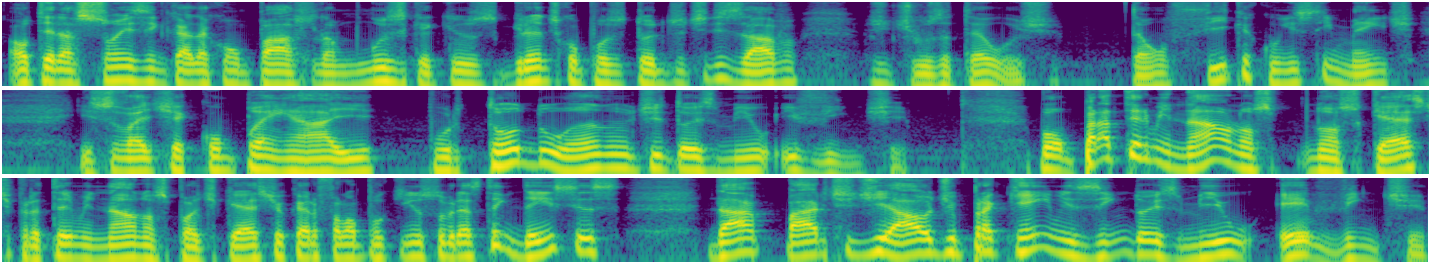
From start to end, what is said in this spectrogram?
alterações em cada compasso da música que os grandes compositores utilizavam, a gente usa até hoje. Então fica com isso em mente. Isso vai te acompanhar aí por todo o ano de 2020. Bom, para terminar o nosso, nosso cast, para terminar o nosso podcast, eu quero falar um pouquinho sobre as tendências da parte de áudio para games em 2020.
